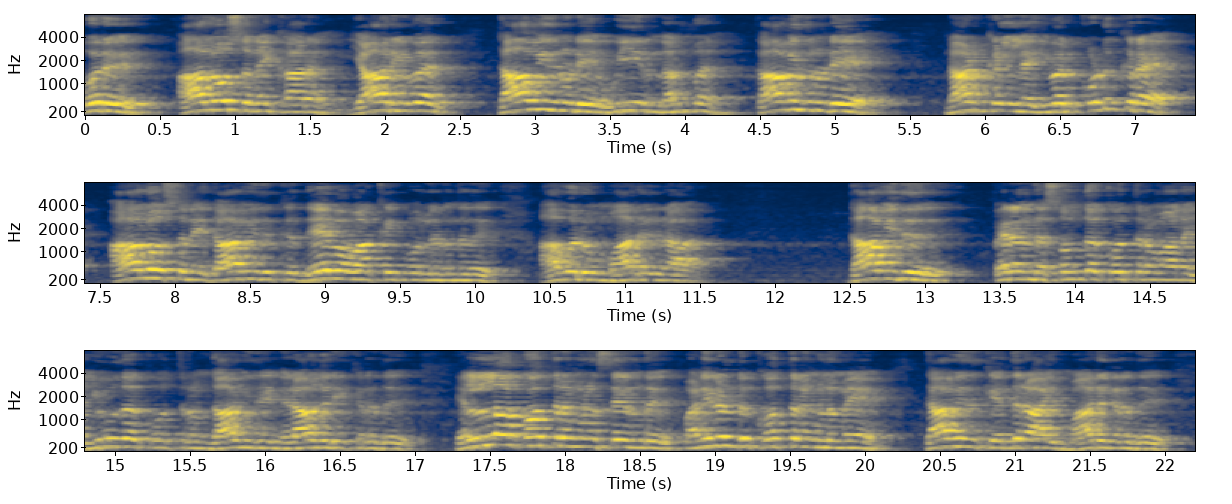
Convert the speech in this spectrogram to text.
ஒரு ஆலோசனைக்காரன் யார் இவர்? தாவீதனுடைய உயிர் நண்பன் தாவீதனுடைய நாட்களில் இவர் கொடுக்கிற ஆலோசனை தாவிதுக்கு தேவ வாக்கை போல் இருந்தது. அவரும் மாறுகிறார். தாவிது பிறந்த சொந்த கோத்திரமான யூத கோத்திரம் தாவிதை நிராகரிக்கிறது. எல்லா கோத்திரங்களும் சேர்ந்து பனிரெண்டு கோத்திரங்களுமே தாவிதுக்கு எதிராய் மாறுகிறது.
